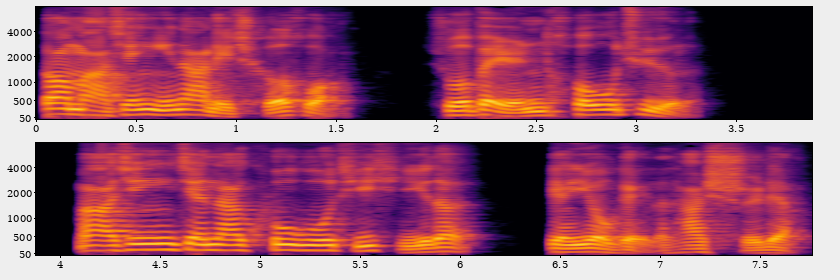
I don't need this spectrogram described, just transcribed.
到马新贻那里扯谎。说被人偷去了，马新见他哭哭啼啼的，便又给了他十两。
